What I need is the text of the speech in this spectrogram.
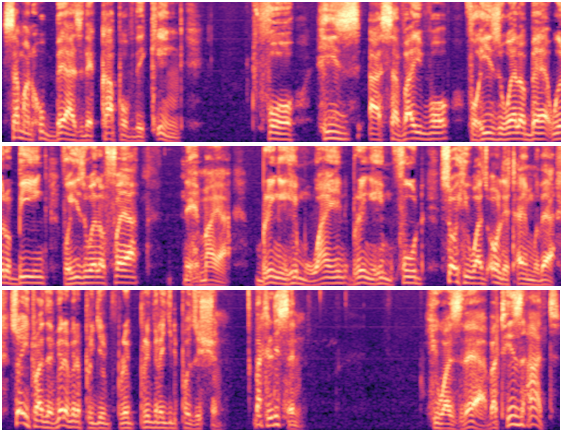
someone who bears the cup of the king for his uh, survival, for his well-being, for his welfare, Nehemiah, bringing him wine, bringing him food. So he was all the time there. So it was a very, very privileged position. But listen, he was there, but his heart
